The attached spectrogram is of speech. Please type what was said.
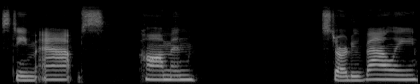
Steam Apps, Common, Stardew Valley,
